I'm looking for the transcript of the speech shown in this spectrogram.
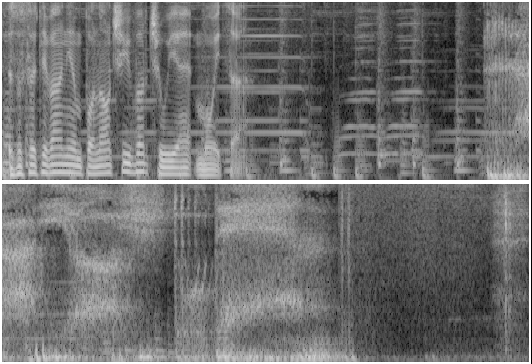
Z osvetljevanjem po noči vrčuje mojca.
